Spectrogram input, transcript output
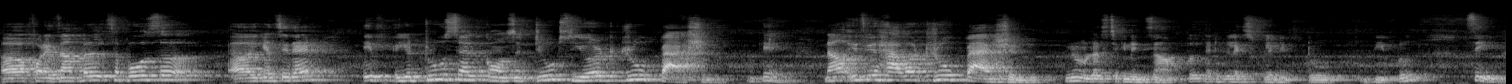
Uh, for example suppose uh, uh you can say that if your true self constitutes your true passion okay? Now if you have a true passion you know let's take an example that will explain it to people see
